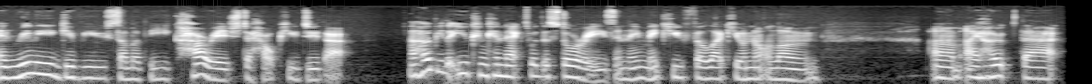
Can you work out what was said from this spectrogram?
and really give you some of the courage to help you do that. I hope that you can connect with the stories and they make you feel like you're not alone. Um, I hope that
